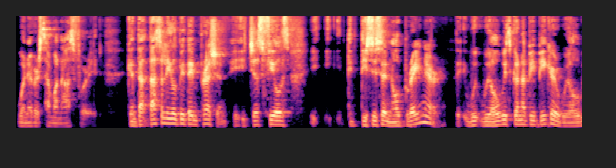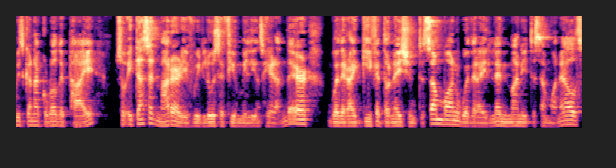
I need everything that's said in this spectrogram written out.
whenever someone asks for it. Again, that, that's a little bit the impression. It just feels this is a no brainer. We, we're always going to be bigger. We're always going to grow the pie So it doesn't matter if we lose a few millions here and there, whether I give a donation to someone, whether I lend money to someone else.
